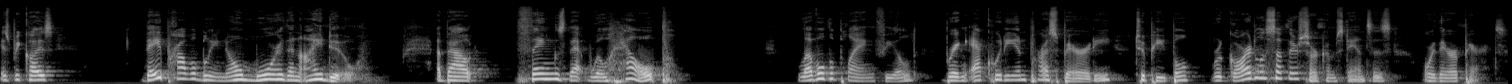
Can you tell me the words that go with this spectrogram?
is because they probably know more than I do about things that will help level the playing field, bring equity and prosperity to people regardless of their circumstances or their appearance.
